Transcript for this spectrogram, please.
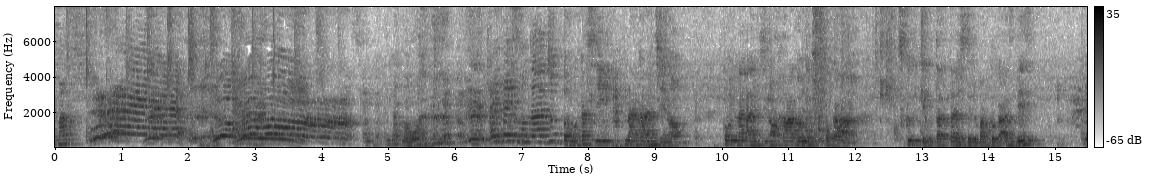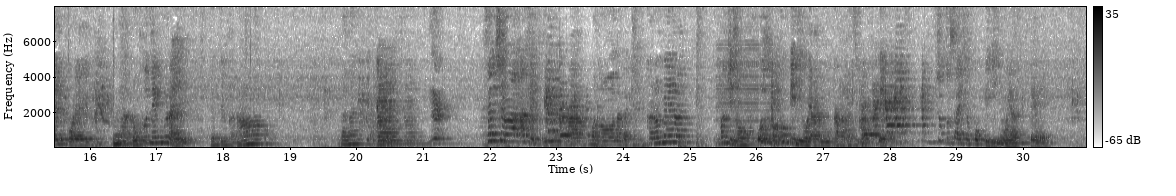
いますありがとう。大体そんなちょっと昔な感じのこんな感じのハードロックとか作って歌ったりしてるバンドがあずですでこれ6年ぐらいやってるかな。7年ぐらい最初はアジっていうからこのなんだっけカルメン・マキのオズのコピーをやるから始まって最初コピーもやって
